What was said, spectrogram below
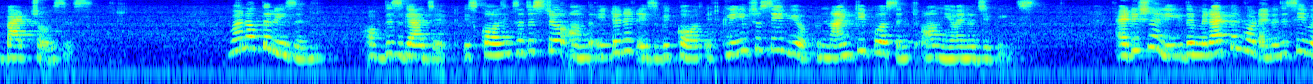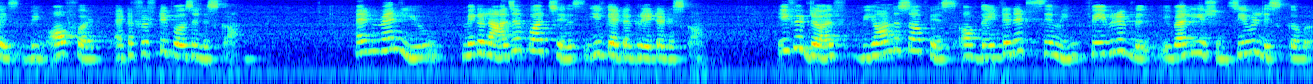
bad choices. One of the reasons of this gadget is causing such a stir on the internet is because it claims to save you up to 90% on your energy bills. Additionally, the Miracle Watt Energy Saver is being offered at a 50% discount. And when you make a larger purchase, you get a greater discount. If you delve beyond the surface of the internet simming favorable evaluations, you will discover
